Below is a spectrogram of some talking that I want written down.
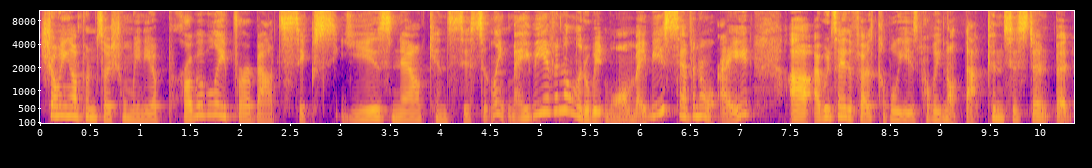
showing up on social media probably for about six years now consistently, maybe even a little bit more, maybe seven or eight. Uh, I would say the first couple years, probably not that consistent, but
